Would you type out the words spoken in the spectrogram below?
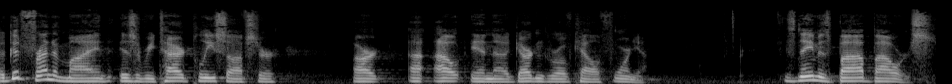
A good friend of mine is a retired police officer uh, out in uh, Garden Grove, California. His name is Bob Bowers.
